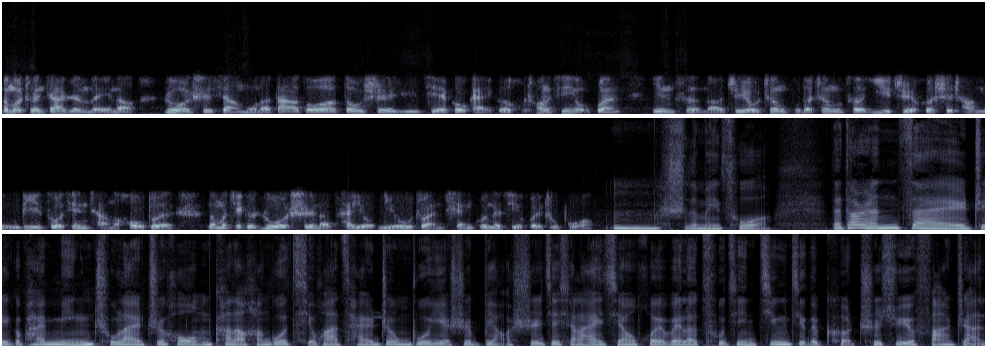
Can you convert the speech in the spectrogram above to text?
那么专家认为呢，弱势项目呢大多都是与结构改革和创新有关，因此呢只有政府的政策意志和市场努力做坚强的后盾，那么这个弱势呢才有扭转乾坤的机会。主播，嗯，是的，没错。那当然，在这个排名出来之后，我们看到韩国企划财政部也是表示，接下来将会为了促进经济的可持续发展，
